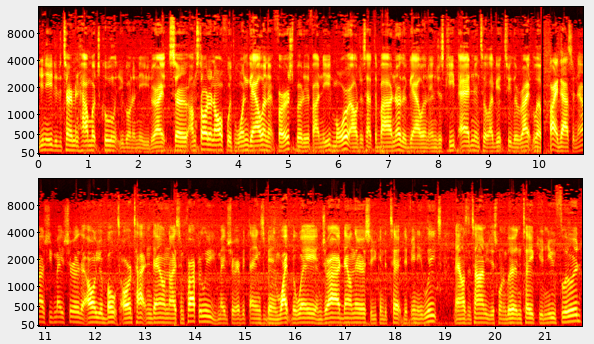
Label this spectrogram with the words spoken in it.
you need to determine how much coolant you're going to need, right? So I'm starting off with one gallon at first, but if I need more, I'll just have to buy another gallon and just keep adding until I get to the right level. All right, guys, so now that you've made sure that all your bolts are tightened down nice and properly, you've made sure everything's been wiped away and dried down there so you can detect if any leaks, now is the time you just want to go ahead and take your new fluid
